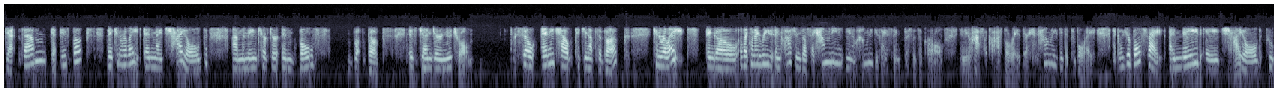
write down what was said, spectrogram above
get them, get these books, they can relate. And my child, um, the main character in both book books, is gender neutral. So any child picking up the book can relate and go like when I read in classrooms, I'll say, "How many, you know, how many do you guys think this is a girl?" And you know, half the class will raise their hand. How many think it's a boy? I go, "You're both right. I made a child who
